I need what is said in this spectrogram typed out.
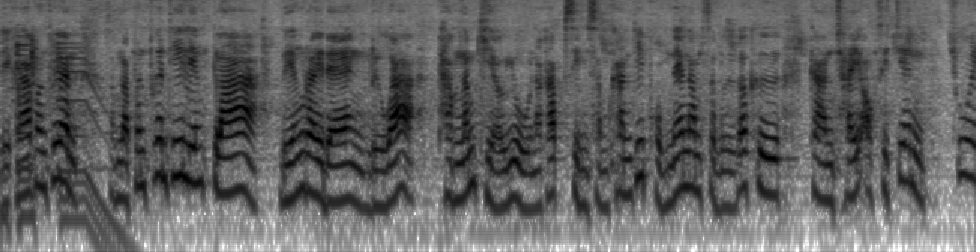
สดีครับเพื่อนๆสำหรับเพื่อนๆที่เลี้ยงปลาเลี้ยงไรแดง หรือว่าทำน้ำเขียวอยู่นะครับ สิ่งสำคัญที่ผมแนะนำเสมอก็คือ การใช้ออกซิเจน ช่วย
